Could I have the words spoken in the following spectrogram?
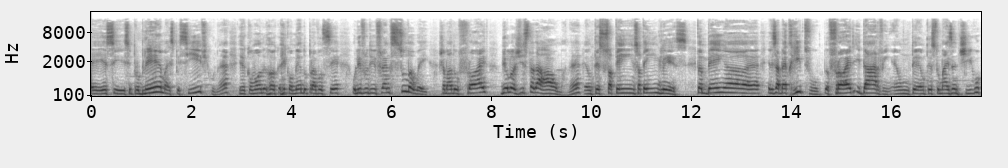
esse, esse problema específico. Né? Recomendo, recomendo para você o livro de Frank Sulaway, chamado Freud, Biologista da Alma. Né? É um texto que só tem, só tem em inglês. Também uh, Elizabeth Hitful, Freud e Darwin. É um, é um texto mais antigo,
